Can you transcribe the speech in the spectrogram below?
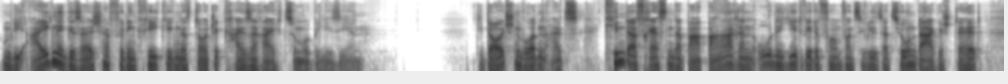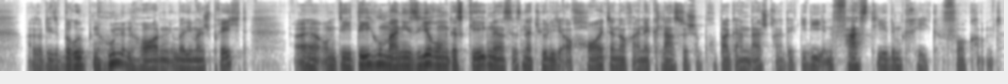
um die eigene Gesellschaft für den Krieg gegen das Deutsche Kaiserreich zu mobilisieren. Die Deutschen wurden als kinderfressende Barbaren ohne jedwede Form von Zivilisation dargestellt, also diese berühmten Hundenhorden, über die man spricht, und die Dehumanisierung des Gegners ist natürlich auch heute noch eine klassische Propagandastrategie, die in fast jedem Krieg vorkommt.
